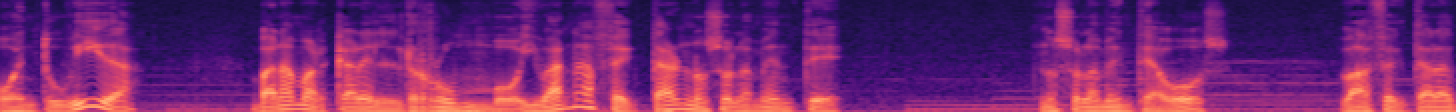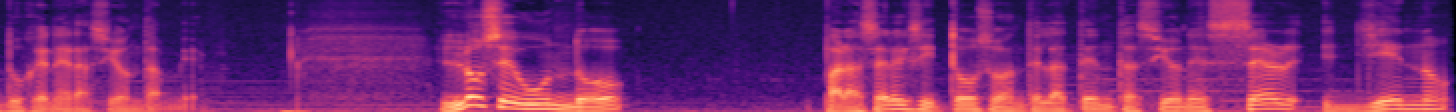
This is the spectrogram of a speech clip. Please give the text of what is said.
o en tu vida van a marcar el rumbo y van a afectar no solamente no solamente a vos, va a afectar a tu generación también. Lo segundo, para ser exitoso ante la tentación, es ser lleno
